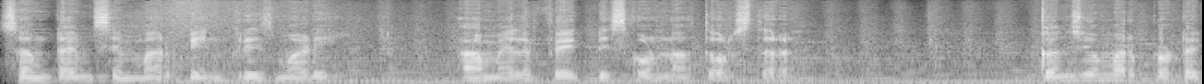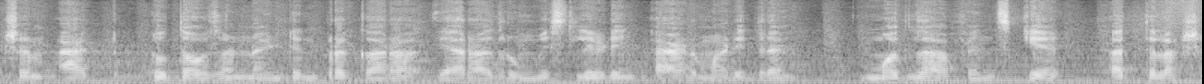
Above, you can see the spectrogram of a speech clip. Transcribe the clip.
Sometimes M R P increase ಮಾಡಿ, ಆಮೇಲೆ ಫೇಕ್ ಡಿಸ್ಕೌಂಟ್ನ ತೋರಿಸ್ತಾರೆ. Consumer protection act two thousand nineteen ಪ್ರಕಾರ ಯಾರಾದರೂ ಮಿಸ್ಲೀಡಿಂಗ್ ಆ್ಯಡ್ ಮಾಡಿದರೆ ಮೊದಲ ಅಫೆನ್ಸ್ಗೆ ಹತ್ತು ಲಕ್ಷ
